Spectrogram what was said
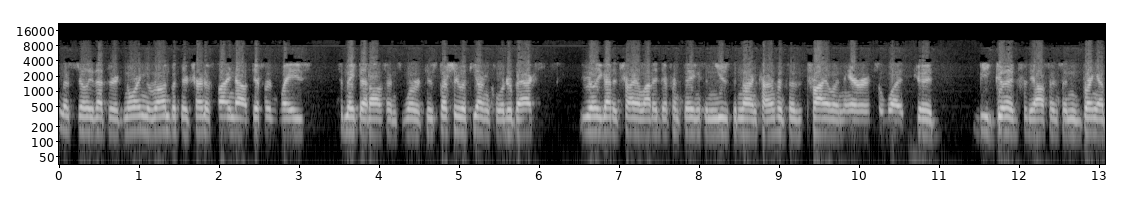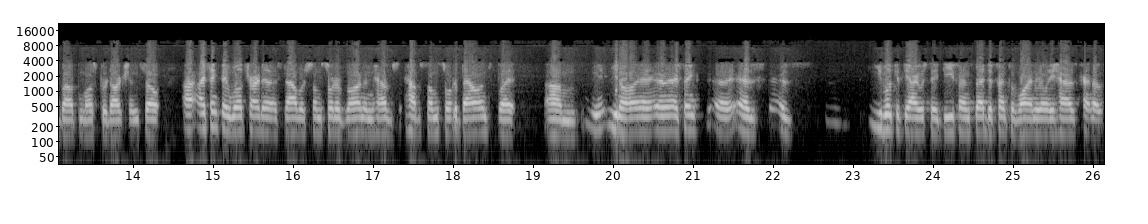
necessarily that they're ignoring the run, but they're trying to find out different ways to make that offense work, especially with young quarterbacks you really got to try a lot of different things and use the non-conference as a trial and error to what could be good for the offense and bring about the most production. So I, I think they will try to establish some sort of run and have have some sort of balance. But um, you, you know, and I think uh, as as you look at the Iowa State defense, that defensive line really has kind of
